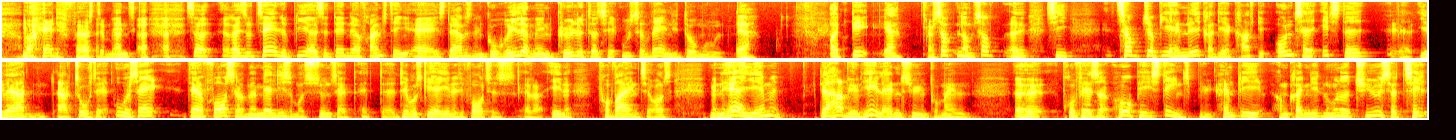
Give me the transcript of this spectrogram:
at have det første menneske. Så resultatet bliver altså den der fremstilling af nærmest en gorilla med en kølle, der ser usædvanligt dum ud. Ja. Og det, ja. Og så, når man så øh, sige, så, så bliver han nedgraderet kraftigt, undtaget et sted øh, i verden, eller to steder. USA, der fortsætter man med ligesom at synes, at, at øh, det måske er en af de fortids, eller en af på vejen til os. Men herhjemme, der har vi jo en helt anden syn på manden. Øh, professor H.P. Stensby, han blev omkring 1920 sat til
